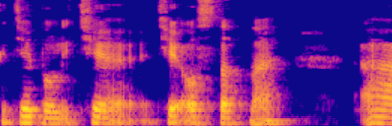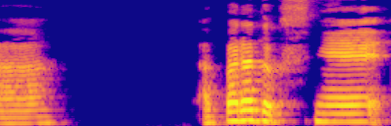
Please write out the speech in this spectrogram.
kde boli tie, tie ostatné. A, a paradoxne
